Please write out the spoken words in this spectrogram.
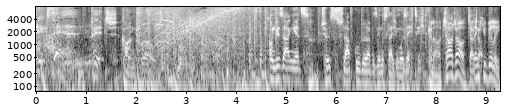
XXL Pitch Control. Und wir sagen jetzt Tschüss, schlaf gut oder wir sehen uns gleich um Uhr 60. Genau. Ciao, ciao. Ciao, Thank ciao. you, Billy.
